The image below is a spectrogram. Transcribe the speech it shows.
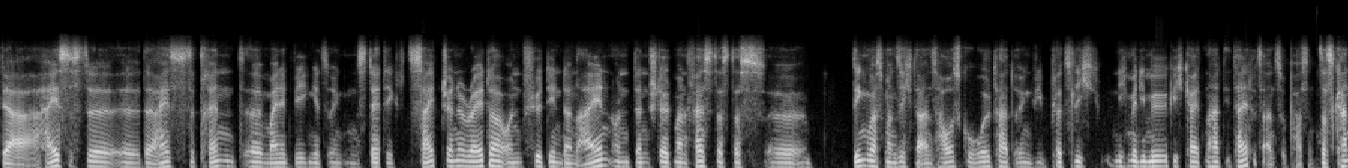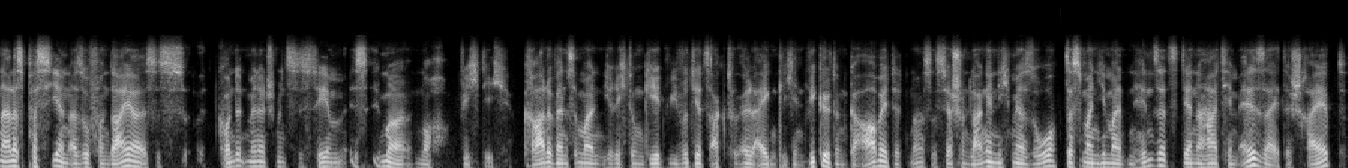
der heißeste, äh, der heißeste Trend, äh, meinetwegen jetzt irgendein Static Site Generator und führt den dann ein und dann stellt man fest, dass das äh, Ding, was man sich da ins Haus geholt hat, irgendwie plötzlich nicht mehr die Möglichkeiten hat, die Titles anzupassen. Das kann alles passieren. Also von daher ist es, Content Management System ist immer noch wichtig. Gerade wenn es immer in die Richtung geht, wie wird jetzt aktuell eigentlich entwickelt und gearbeitet. Ne? Es ist ja schon lange nicht mehr so, dass man jemanden hinsetzt, der eine HTML-Seite schreibt,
